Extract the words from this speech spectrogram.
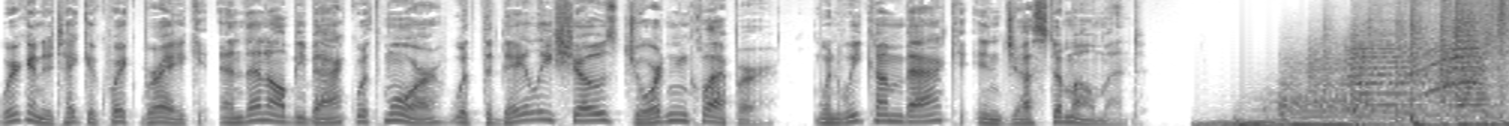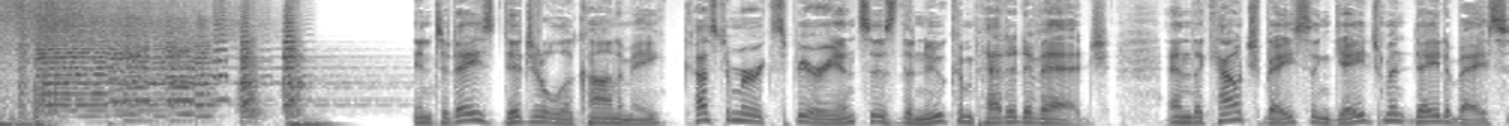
We're going to take a quick break, and then I'll be back with more with The Daily Show's Jordan Klepper when we come back in just a moment. In today's digital economy, customer experience is the new competitive edge, and the Couchbase Engagement Database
